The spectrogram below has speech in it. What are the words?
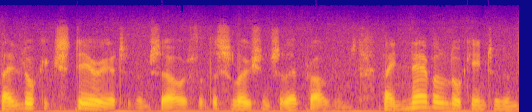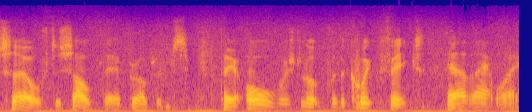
they look exterior to themselves for the solutions to their problems. They never look into themselves to solve their problems. They always look for the quick fix out that way.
